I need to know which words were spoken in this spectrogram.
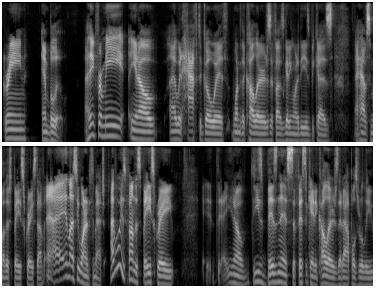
green and blue. I think for me, you know, I would have to go with one of the colors if I was getting one of these because I have some other space gray stuff. Eh, unless you wanted to match, I've always found the space gray, eh, you know, these business sophisticated colors that Apple's really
